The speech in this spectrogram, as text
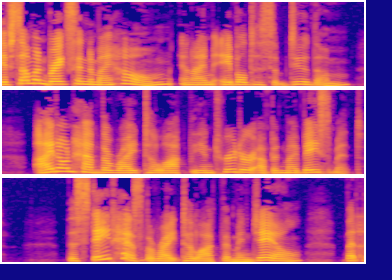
If someone breaks into my home and I'm able to subdue them, I don't have the right to lock the intruder up in my basement. The state has the right to lock them in jail, but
